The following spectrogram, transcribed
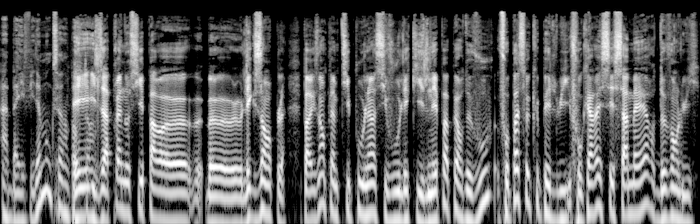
Ah bah évidemment que c'est important. Et ils apprennent aussi par euh, euh, l'exemple. Par exemple, un petit poulain, si vous voulez qu'il n'ait pas peur de vous, il faut pas s'occuper de lui. Il faut caresser sa mère devant lui.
